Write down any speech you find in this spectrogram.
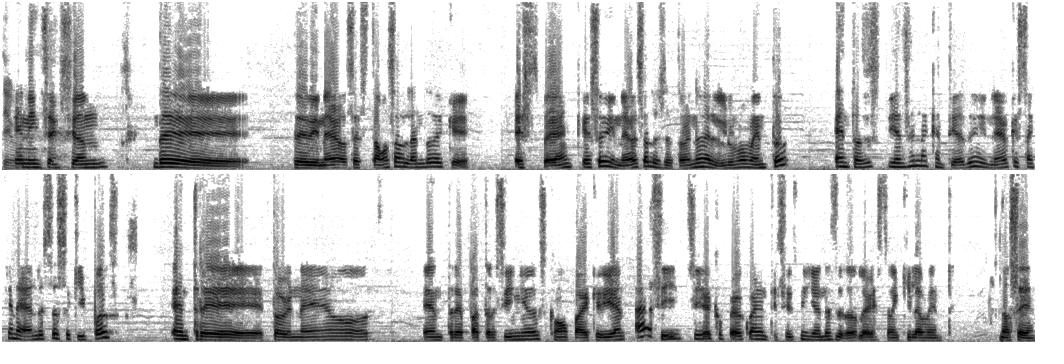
Verte, en inyección de, de dinero. O sea, estamos hablando de que esperan que ese dinero se les retorne en algún momento. Entonces piensen la cantidad de dinero que están generando estos equipos entre torneos, entre patrocinios, como para que digan, ah, sí, sí, recuperó 46 millones de dólares tranquilamente. No sé,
